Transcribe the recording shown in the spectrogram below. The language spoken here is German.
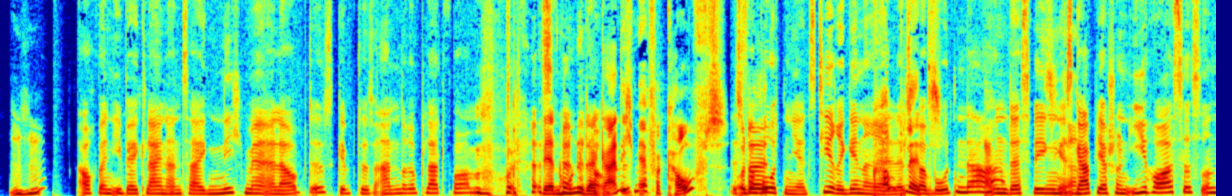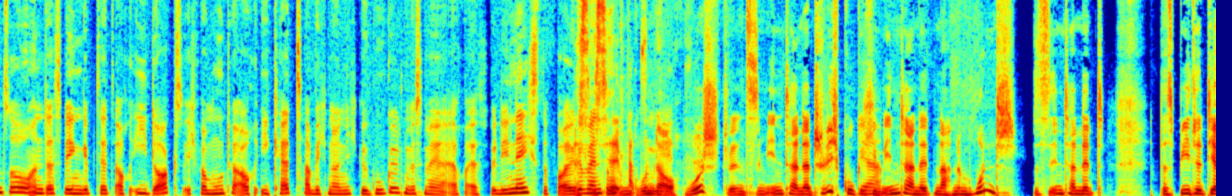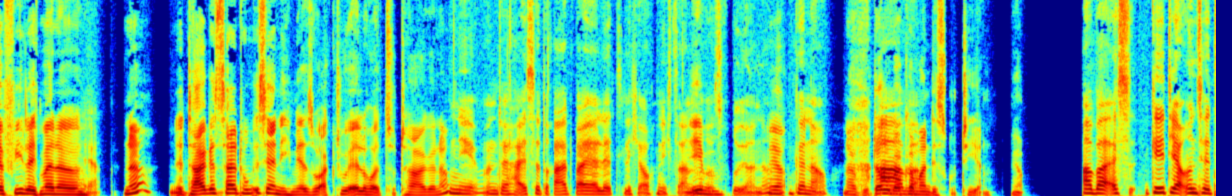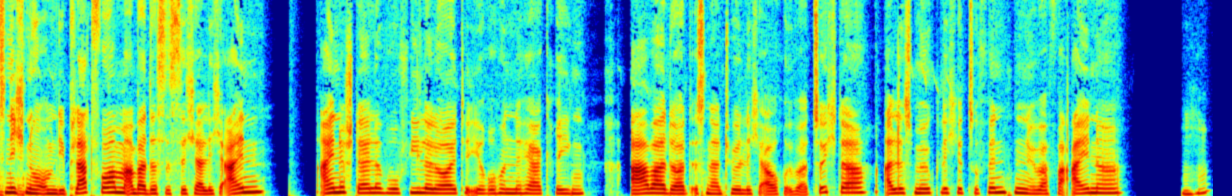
Mhm. Auch wenn eBay Kleinanzeigen nicht mehr erlaubt ist, gibt es andere Plattformen. Werden Hunde da gar nicht mehr verkauft? Ist oder? verboten jetzt. Tiere generell Komplett. ist verboten da. Ah, und deswegen, es gab ja schon E-Horses und so und deswegen gibt es jetzt auch E-Dogs. Ich vermute auch E-Cats, habe ich noch nicht gegoogelt. Müssen wir ja auch erst für die nächste Folge. Das ist ja um im Grunde geht. auch wurscht, wenn es im Internet, natürlich gucke ich ja. im Internet nach einem Hund. Das Internet, das bietet ja viele. Ich meine, ja. Ne? Eine Tageszeitung ist ja nicht mehr so aktuell heutzutage, ne? Nee, und der heiße Draht war ja letztlich auch nichts anderes Eben. früher, ne? Ja. Genau. Na gut, darüber aber, kann man diskutieren, ja. Aber es geht ja uns jetzt nicht nur um die Plattform, aber das ist sicherlich ein, eine Stelle, wo viele Leute ihre Hunde herkriegen. Aber dort ist natürlich auch über Züchter alles Mögliche zu finden, über Vereine. Mhm.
